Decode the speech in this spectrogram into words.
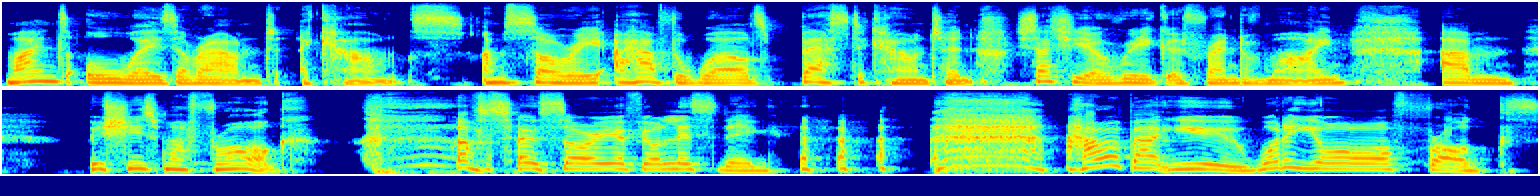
Mine's always around accounts. I'm sorry, I have the world's best accountant. She's actually a really good friend of mine, um, but she's my frog. I'm so sorry if you're listening. How about you? What are your frogs?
